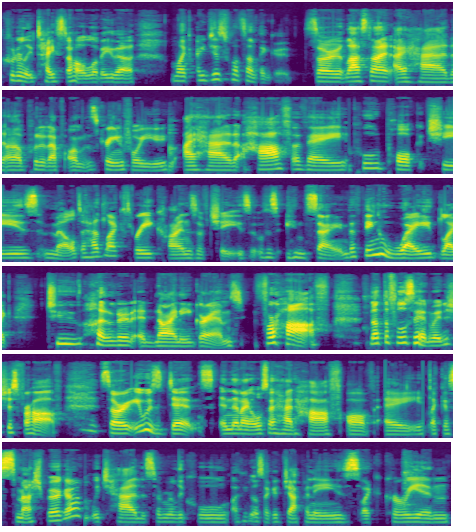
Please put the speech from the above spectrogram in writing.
couldn't really taste a whole lot either. I'm like, I just want something good. So last night I had, I'll put it up on the screen for you. I had half of a pulled pork cheese melt. I had like three kinds of cheese. It was insane. The thing weighed like 290 grams for half, not the full sandwich, just for half. So it was dense. And then I also had half of a like a smash burger, which had some really cool, I think it was like a Japanese, like Korean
